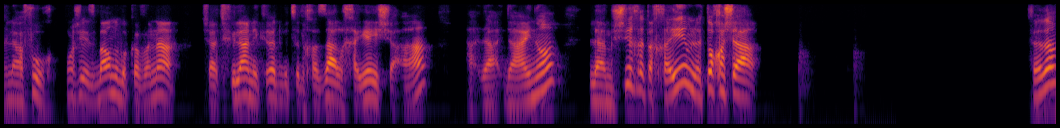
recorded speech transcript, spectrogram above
אלא הפוך. כמו שהסברנו בכוונה שהתפילה נקראת אצל חז"ל חיי שעה, דהיינו, להמשיך את החיים לתוך השעה. בסדר?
